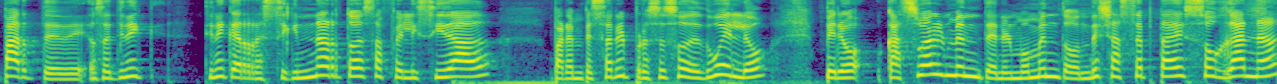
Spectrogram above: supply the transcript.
parte de, o sea, tiene, tiene que resignar toda esa felicidad para empezar el proceso de duelo, pero casualmente en el momento donde ella acepta eso gana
